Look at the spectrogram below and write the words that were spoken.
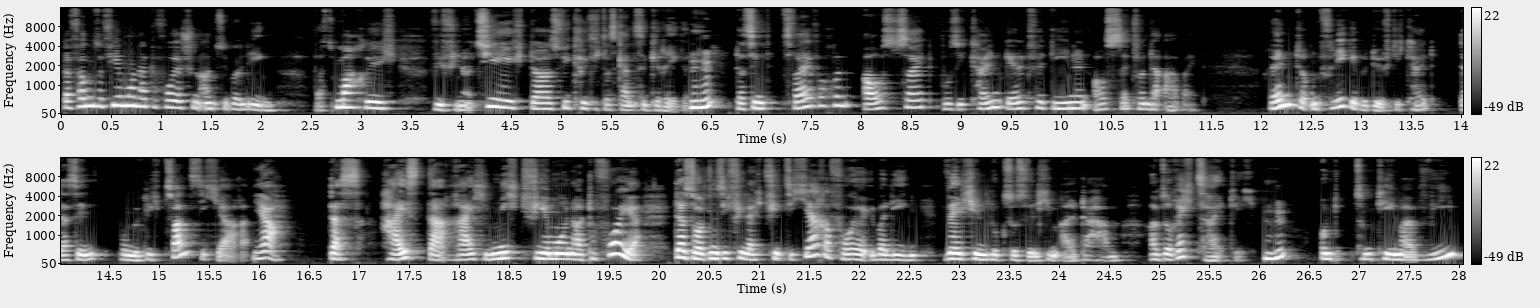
Da fangen Sie vier Monate vorher schon an zu überlegen, was mache ich, wie finanziere ich das, wie kriege ich das Ganze geregelt. Mhm. Das sind zwei Wochen Auszeit, wo Sie kein Geld verdienen, Auszeit von der Arbeit. Rente und Pflegebedürftigkeit, das sind womöglich 20 Jahre. Ja. Das heißt, da reichen nicht vier Monate vorher. Da sollten Sie sich vielleicht 40 Jahre vorher überlegen, welchen Luxus will ich im Alter haben. Also rechtzeitig. Mhm. Und zum Thema wie,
